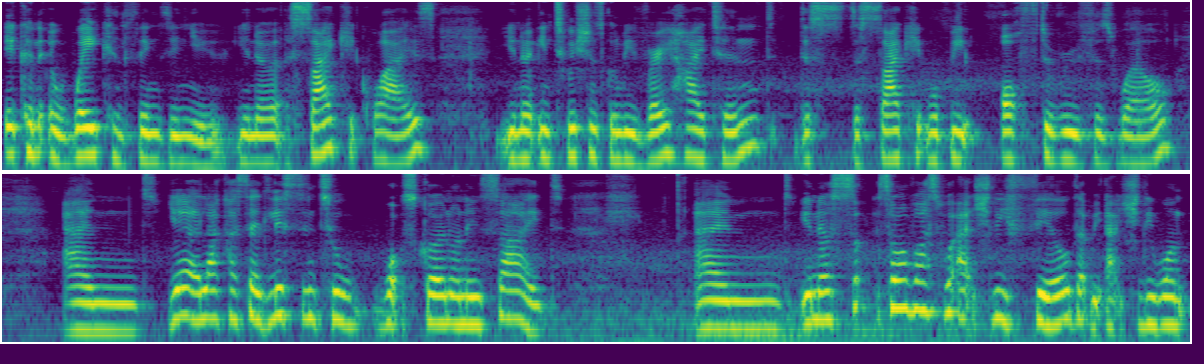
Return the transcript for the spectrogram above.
it can awaken things in you, you know, psychic wise, you know, intuition is going to be very heightened. This the psychic will be off the roof as well. And yeah, like I said, listen to what's going on inside. And you know, so, some of us will actually feel that we actually want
